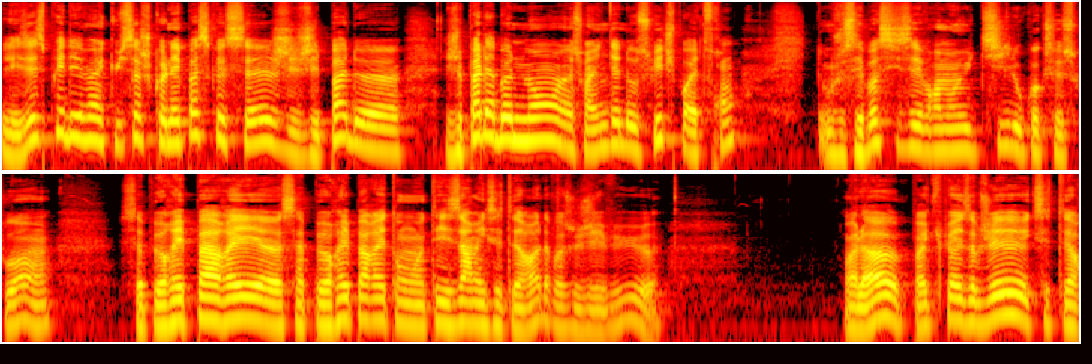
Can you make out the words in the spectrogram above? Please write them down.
Les esprits des vaincus, ça je connais pas ce que c'est, j'ai pas pas d'abonnement euh, sur la Nintendo Switch pour être franc, donc je sais pas si c'est vraiment utile ou quoi que ce soit. Hein. Euh, ça peut réparer, ton, tes armes, etc. D'après ce que j'ai vu, euh. voilà, récupérer les objets, etc.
